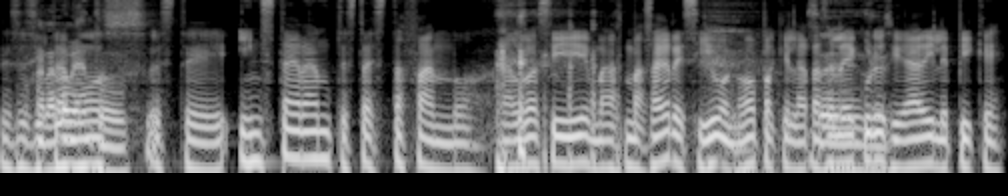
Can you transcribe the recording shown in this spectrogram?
Ojalá lo vean Necesitamos, todos. este, Instagram te está estafando. Algo así más, más agresivo, ¿no? Para que la raza Sí, le dé sí. curiosidad y le pique.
